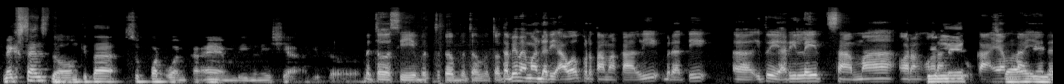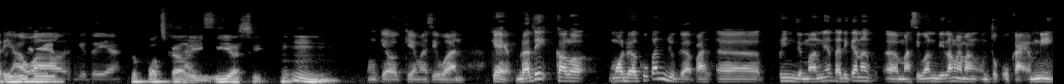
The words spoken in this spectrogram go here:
make sense dong kita support UMKM di Indonesia gitu. Betul sih, betul betul betul. Tapi memang dari awal pertama kali berarti uh, itu ya relate sama orang-orang UKM lah ya dari relate, awal gitu ya. Support sekali, nice. iya sih. Mm -hmm. Oke oke Mas Iwan. Oke, berarti kalau modalku kan juga uh, pinjamannya tadi kan uh, Mas Iwan bilang memang untuk UKM nih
